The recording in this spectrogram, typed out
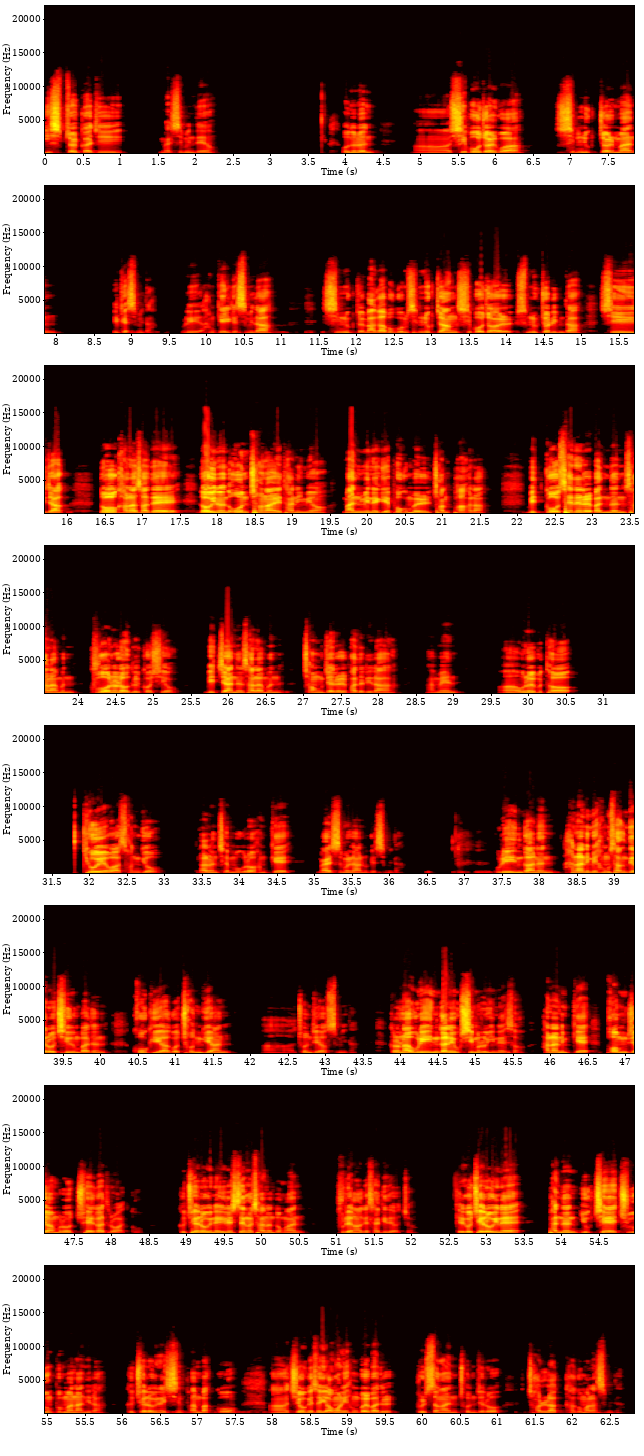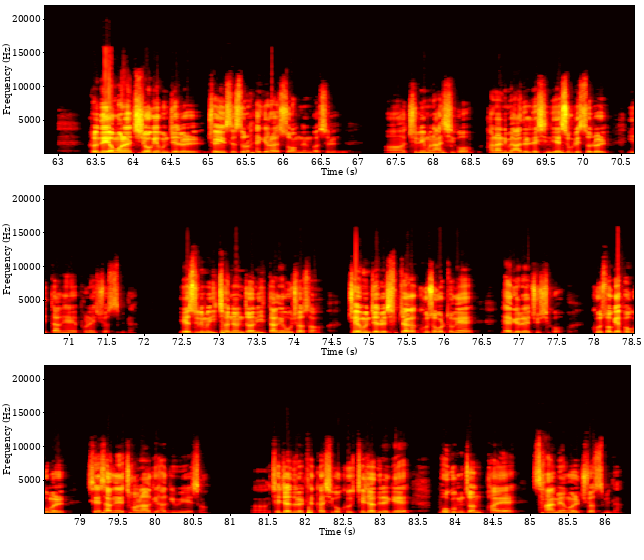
20절까지 말씀인데요. 오늘은 어, 15절과 16절만 읽겠습니다. 우리 함께 읽겠습니다. 16절 마가복음 16장 15절 16절입니다. 시작 또 가라사대 너희는 온 천하에 다니며 만민에게 복음을 전파하라. 믿고 세례를 받는 사람은 구원을 얻을 것이요 믿지 않는 사람은 정죄를 받으리라. 아멘. 어, 오늘부터 교회와 선교라는 제목으로 함께 말씀을 나누겠습니다. 우리 인간은 하나님의 형상대로 지음받은 고귀하고 존귀한 아, 존재였습니다. 그러나 우리 인간의 욕심으로 인해서 하나님께 범죄함으로 죄가 들어왔고 그 죄로 인해 일생을 사는 동안 불행하게 살게 되었죠. 그리고 죄로 인해 받는 육체의 죽음뿐만 아니라 그 죄로 인해 심판받고 아, 지옥에서 영원히 형벌받을 불쌍한 존재로 전락하고 말았습니다. 그런데 영원한 지옥의 문제를 죄인 스스로 해결할 수 없는 것을 어, 주님은 아시고 하나님의 아들 되신 예수 그리스도를 이 땅에 보내주셨습니다. 예수님은 2000년 전 이 땅에 오셔서 죄 문제를 십자가 구속을 통해 해결해 주시고 구속의 복음을 세상에 전하게 하기 위해서 어, 제자들을 택하시고 그 제자들에게 복음 전파의 사명을 주셨습니다.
